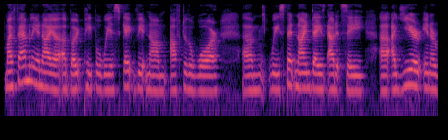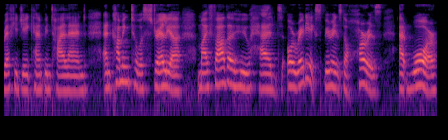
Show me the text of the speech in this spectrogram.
My family and I are, are boat people. We escaped Vietnam after the war. Um, we spent nine days out at sea, uh, a year in a refugee camp in Thailand, and coming to Australia, my father, who had already experienced the horrors at war,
